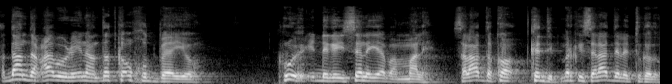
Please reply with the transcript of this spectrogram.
haddaan damcaa buu yidhi inaan dadka u khudbeeyo ruux i dhegaysanayaba male salaada kadib markii salaada la tukado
